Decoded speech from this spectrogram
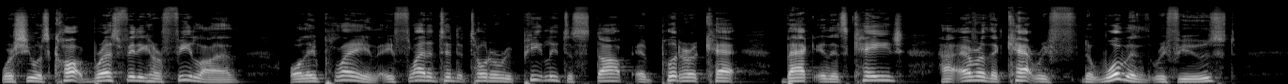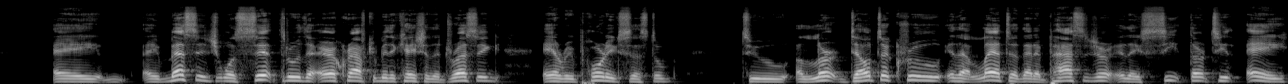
where she was caught breastfeeding her feline on a plane. A flight attendant told her repeatedly to stop and put her cat back in its cage. However, the cat ref- the woman refused a a message was sent through the aircraft communication addressing and reporting system to alert Delta crew in Atlanta that a passenger in a seat 13A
